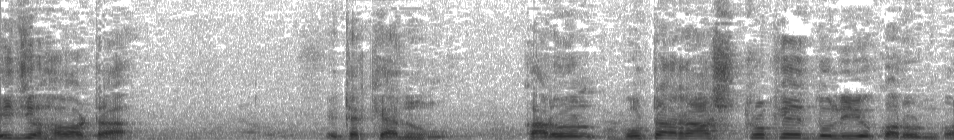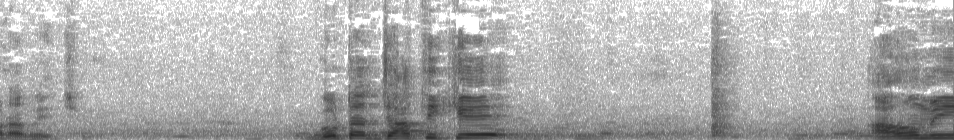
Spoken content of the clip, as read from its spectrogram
এই যে হওয়াটা এটা কেন? কারণ গোটা রাষ্ট্রকে দলীয়করণ করা হয়েছে গোটা জাতিকে আওয়ামী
